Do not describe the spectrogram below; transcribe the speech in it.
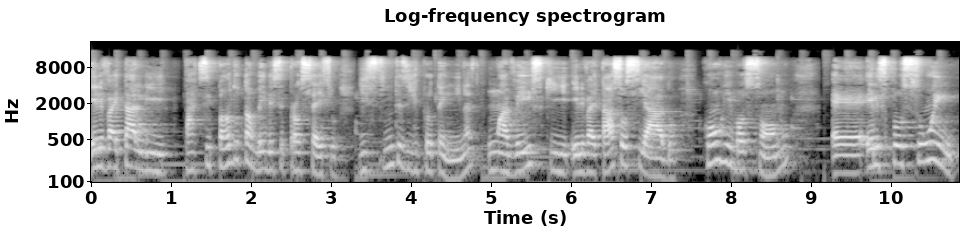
Ele vai estar tá ali participando também desse processo de síntese de proteínas, uma vez que ele vai estar tá associado com o ribossomo. É, eles possuem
